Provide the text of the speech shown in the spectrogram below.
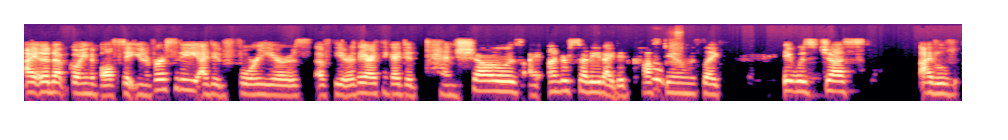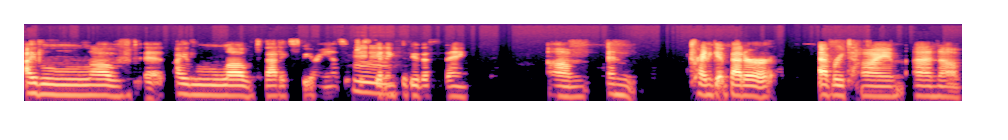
I ended up going to Ball State University. I did four years of theater there. I think I did 10 shows. I understudied, I did costumes. Like, it was just, I, I loved it. I loved that experience of just mm. getting to do this thing um, and trying to get better every time. And um,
